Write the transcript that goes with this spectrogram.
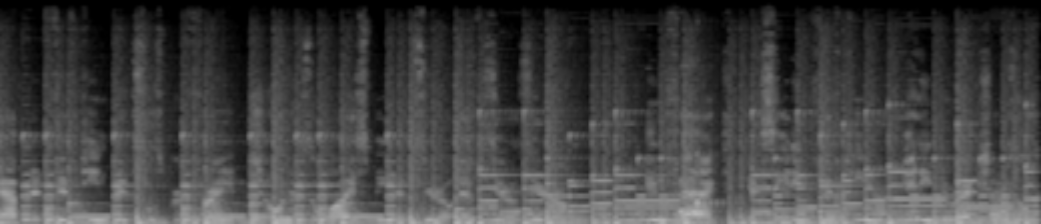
capped at 15 pixels per frame, shown as a Y speed of 0f00. In fact, exceeding 15 on any direction is only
